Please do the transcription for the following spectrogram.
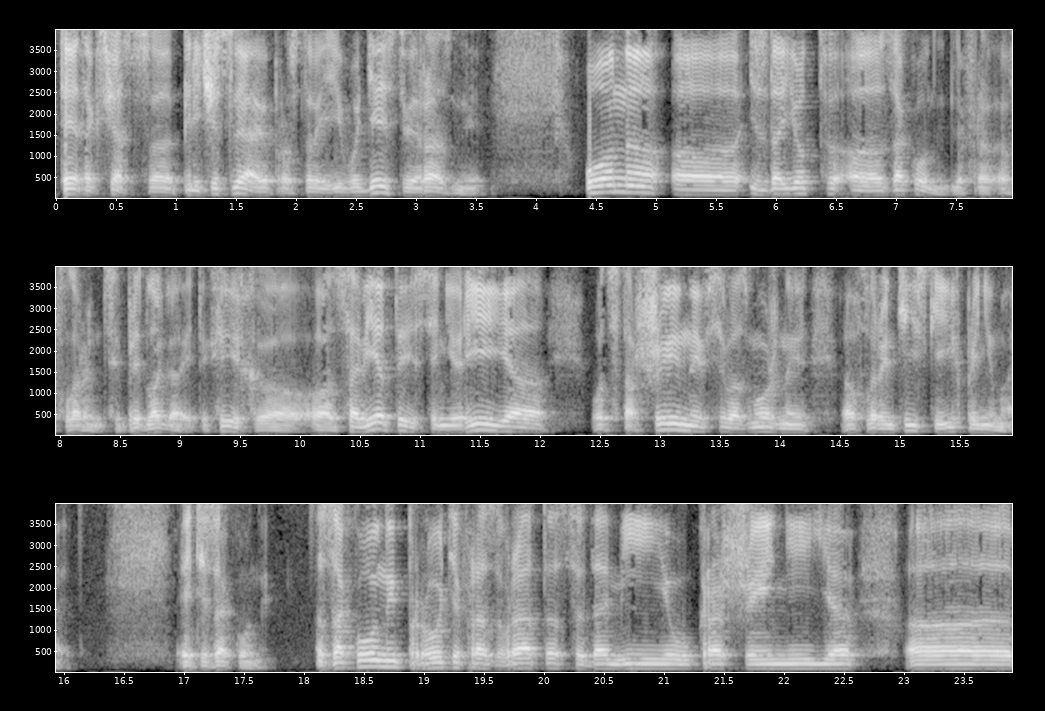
Это я так сейчас э, перечисляю просто его действия разные. Он э, издает э, законы для Флоренции, предлагает их, их э, советы, сеньория, вот старшины всевозможные э, флорентийские их принимают эти законы. Законы против разврата, садомии, украшения, э,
